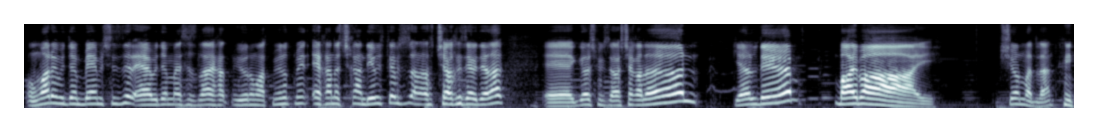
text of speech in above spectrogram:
Umarım videomu beğenmişsinizdir. Eğer videomu beğendiyseniz like atmayı, yorum atmayı unutmayın. Ekranda çıkan diye tıklayabilirsiniz. Çok güzel videolar. Eee, görüşmek üzere. Hoşçakalın. Geldim. Bay bay. Bir şey olmadı lan.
